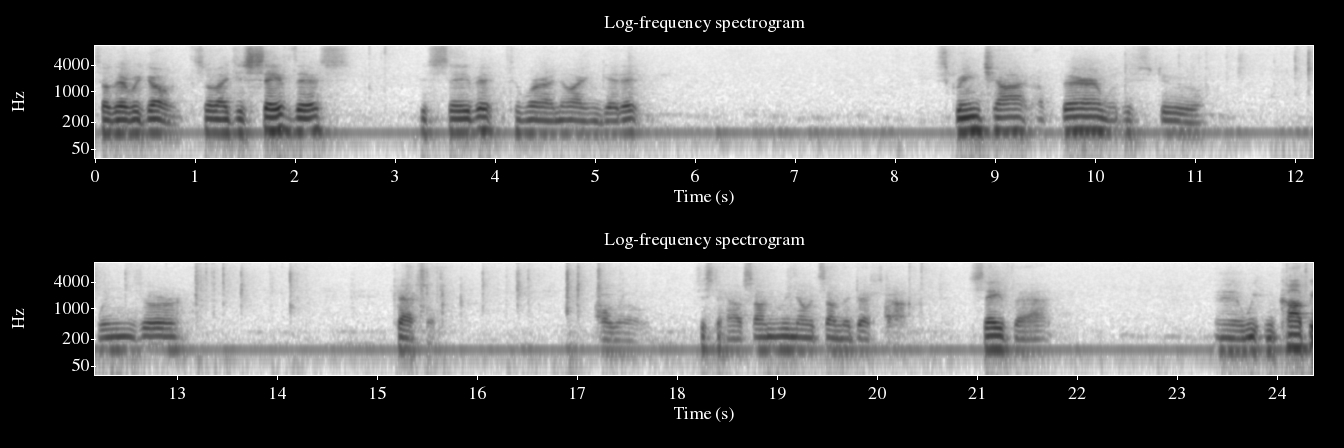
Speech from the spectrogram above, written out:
So there we go. So I just save this, just save it to where I know I can get it. Screenshot up there, we'll just do Windsor Castle. Although, just a house on, we know it's on the desktop. Save that. And we can copy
